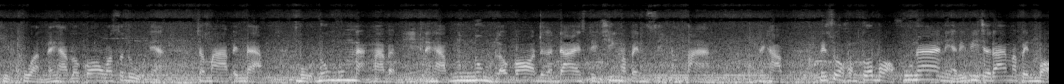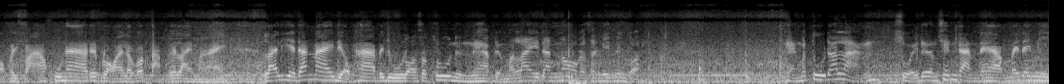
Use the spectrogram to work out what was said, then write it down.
ขีดข่วนนะครับ แล้วก็วัสดุเนี่ยจะมาเป็นแบบบูนุ่มหุ้มหนังมาแบบนี้นะครับ นุ่มๆ แล้วก็เดินได้สติชชิ่งมาเป็นสีน้ำตาลนะครับในส่วนของตัวเบาะคู่หน้าเนี่ยพี่พีจะได้มาเป็นเบาะไฟฟ้าคู่หน้าเรียบร้อยแล้วก็ตัดด้วยลายไม้รายละเอียดด้านในเดี๋ยวพาไปดูรอสักครู่หนึ่งนะครับเดี๋ยวมาไล่ด้านนอกกันสักนิดนึงก่อน ประตูด้านหลังสวยเดิมเช่นกันนะครับ ไม่ได้มี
